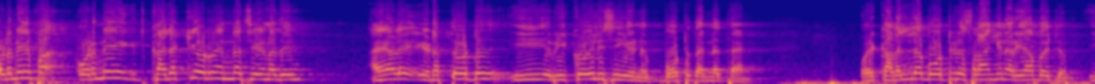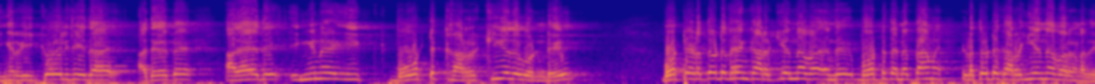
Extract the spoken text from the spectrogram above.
ഉടനെ ഉടനെ കലക്കി ഉടനെ എന്താ ചെയ്യണത്? അയാൾ ഇടത്തോട്ട് ഈ റീകോയിൽ ചെയ്യാണ് ബോട്ട് തന്നെ താൻ ഒരു കടലിലെ ബോട്ടിന്റെ സ്ലാങ്ങിന് അറിയാൻ പറ്റും. ഇങ്ങനെ റീകോയിൽ ചെയ്ത അദ്ദേഹത്തെ അതായത് ഇങ്ങനെ ഈ ബോട്ട് കറക്കിയത് കൊണ്ട് ബോട്ട് ഇടത്തോട്ട് അദ്ദേഹം കറക്കിയെന്ന ബോട്ട് തന്നെത്താൻ ഇടത്തോട്ട് കറങ്ങിയെന്നാണ് പറയണത്.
